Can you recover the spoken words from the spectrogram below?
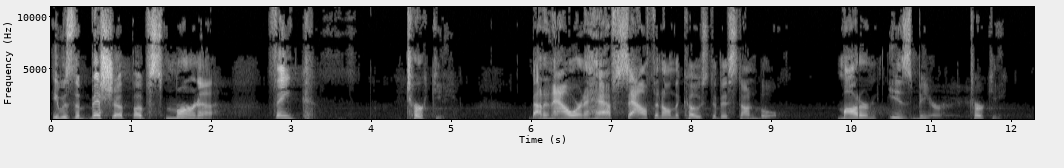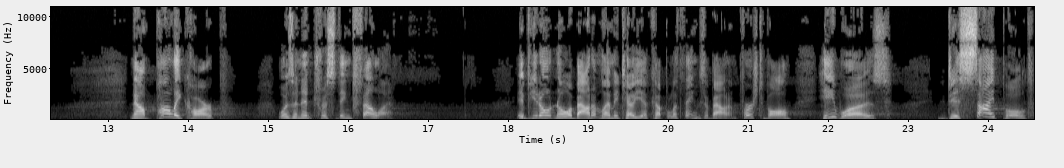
He was the bishop of Smyrna. Think Turkey, about an hour and a half south and on the coast of Istanbul, modern Izmir, Turkey. Now, Polycarp was an interesting fella. If you don't know about him, let me tell you a couple of things about him. First of all, he was discipled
